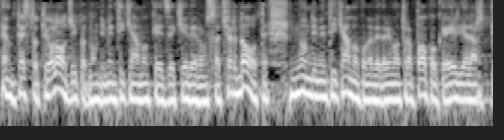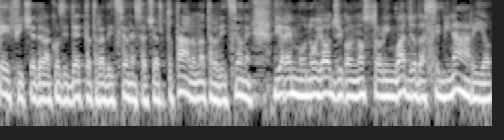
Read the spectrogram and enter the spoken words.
è un testo teologico, non dimentichiamo che Ezechiele era un sacerdote, non dimentichiamo, come vedremo tra poco, che egli è l'artefice della cosiddetta tradizione sacerdotale, una tradizione, diremmo noi oggi col nostro linguaggio, da seminario,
